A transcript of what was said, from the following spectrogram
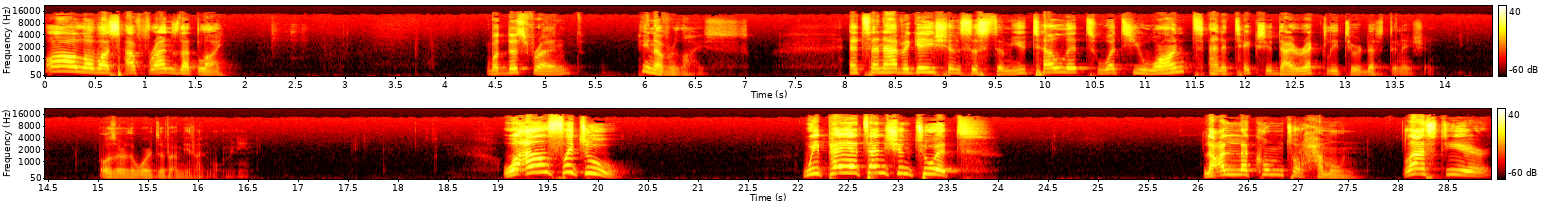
all of us have friends that lie. But this friend, he never lies. It's a navigation system. You tell it what you want, and it takes you directly to your destination. Those are the words of Amir al. وَأَنصِتُوا We pay attention to it. لَعَلَّكُمْ تُرْحَمُونَ Last year,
